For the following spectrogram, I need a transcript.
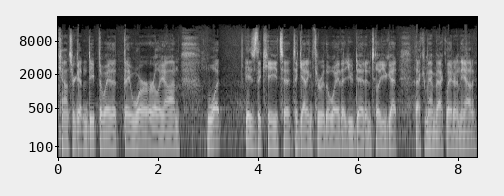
counts are getting deep the way that they were early on, what is the key to, to getting through the way that you did until you get that command back later in the outing?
